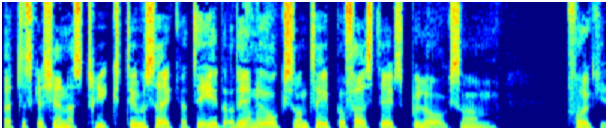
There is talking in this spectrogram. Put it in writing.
Att det ska kännas tryggt i osäkra tider. Det är nog också en typ av fastighetsbolag som folk eh,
